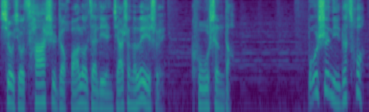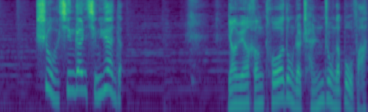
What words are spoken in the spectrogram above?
秀秀擦拭着滑落在脸颊上的泪水，哭声道：“不是你的错，是我心甘情愿的。”杨元亨拖动着沉重的步伐。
